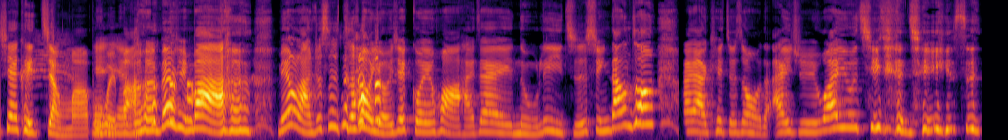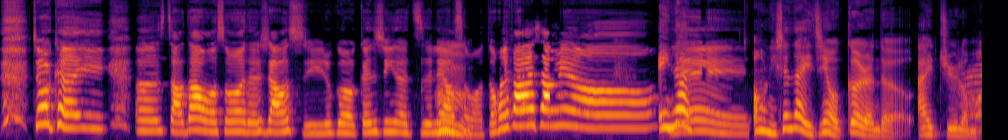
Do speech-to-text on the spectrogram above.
现在可以讲吗？不会吧？不不行吧？没有啦，就是之后有一些规划，还在努力执行当中。大家可以追踪我的 IG YU 七点七一四，就可以呃找到我所有的消息。如果有更新的资料什么，都会放在上面哦。哎，那哦，你现在已经有个人的 IG 了吗？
